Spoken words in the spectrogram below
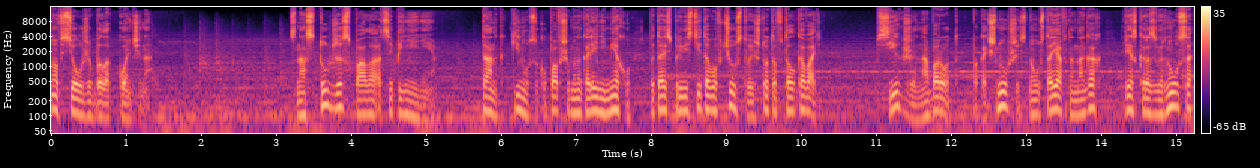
но все уже было кончено. С нас тут же спало оцепенение. Танк кинулся к упавшему на колени меху, пытаясь привести того в чувство и что-то втолковать. Псих же, наоборот, покачнувшись, но устояв на ногах, резко развернулся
